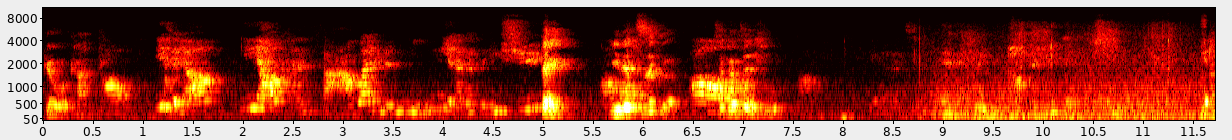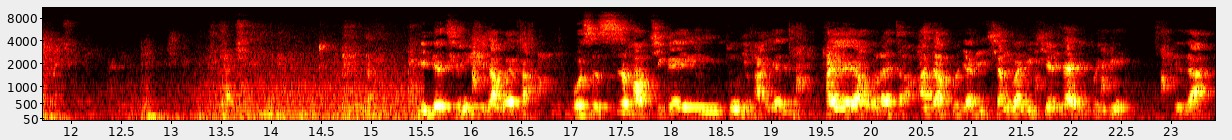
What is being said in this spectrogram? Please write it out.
给我看。哦，你是要你要看法官任命的那个证书。对。你的资格，这个证书。你的程序上违法，我是四号寄给中级法院的，他又要我来找，按照国家的相关的现在的规定，是不是啊？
